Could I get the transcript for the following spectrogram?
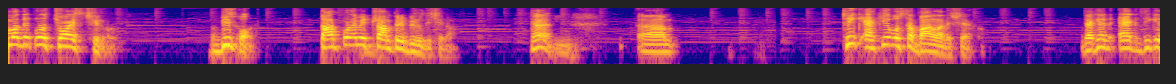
আমাদের কোনো চয়েস ছিল না। বিপদ। তারপর আমি ট্রাম্পের বিরোধী ছিলাম। হ্যাঁ? ঠিক একই অবস্থা বাংলাদেশে এখন। দেখেন একদিকে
